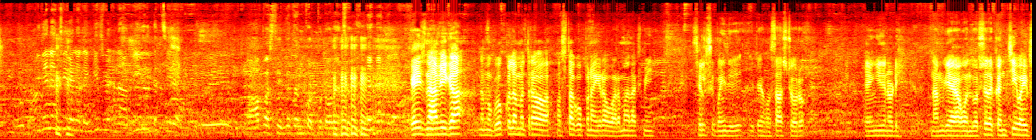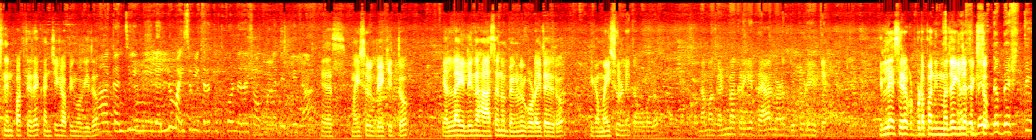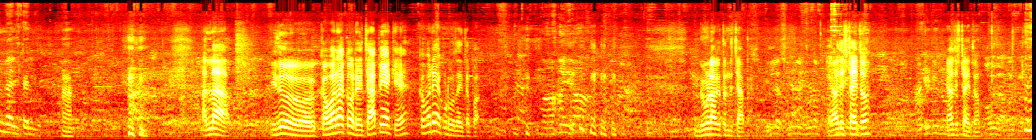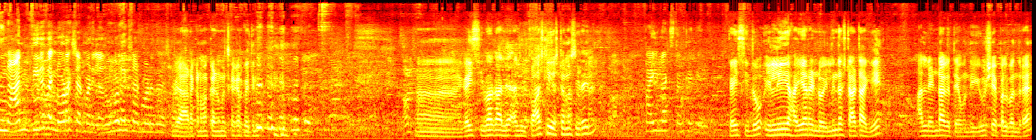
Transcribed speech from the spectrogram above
ವಾಪಸ್ ತಿಂದೆ ತಂದು ಕೊಟ್ಬಿಟ್ಟು ಗೈಸ್ ನಾವೀಗ ನಮ್ಮ ಗೋಕುಲಂ ಹತ್ರ ಹೊಸದಾಗಿ ಓಪನ್ ಆಗಿರೋ ವರಮಹಾಲಕ್ಷ್ಮಿ ಸಿಲ್ಕ್ಸ್ಗೆ ಬಂದಿದ್ದೀವಿ ಇದೆ ಹೊಸ ಸ್ಟೋರು ಹೆಂಗಿದೆ ನೋಡಿ. ನಮಗೆ ಒಂದು ವರ್ಷದ ಕಂಚಿ ವೈಬ್ಸ್ ನೆನಪಾಗ್ತಿದೆ. ಕಂಚಿ ಶಾಪಿಂಗ್ ಹೋಗಿದ್ದು. ಕಂಚಿ ಕಂಚಿಲಿ ಇಲ್ಲೆಲ್ಲೂ ಮೈಸೂರು ಈ ಥರ ಕುತ್ಕೊಂಡೆಲ್ಲ ಶಾಪ್ ಮಾಡೋದಿರ್ಲಿಲ್ಲ ಎಸ್ ಮೈಸೂರಿಗೆ ಬೇಕಿತ್ತು. ಎಲ್ಲ ಇಲ್ಲಿಂದ ಹಾಸನ ಬೆಂಗಳೂರು ಕೊಡೋಯ್ತಾ ಇದ್ರು. ಈಗ ಮೈಸೂರಲ್ಲೇ ತಗೋಬೋದು. ನಮ್ಮ ಗಂಡು ಮಕ್ಕಳಿಗೆ ಟ್ರಾವೆಲ್ ಮಾಡೋದು ದುಡ್ಡು ಉಳಿಯುತ್ತೆ. ಇಲ್ಲೇ ಸೀರೆ ಕೊಟ್ಬಿಡಪ್ಪ ನಿನ್ನ ಮದುವೆಗೆ ಇಲ್ಲೇ fix the best thing I tell you ಹಾಂ. ಅಲ್ಲ ಇದು ಕವರ್ ಹಾಕವ್ರೆ ಚಾಪಿ ಯಾಕೆ ಕವರೇ ಹಾಕ್ಬಿಡ್ಬೋದಾಯ್ತಪ್ಪ. ಧೂಳಾಗುತ್ತಂತೆ ಚಾಪೆ. ಯಾವ್ದು ಇಷ್ಟ ಆಯ್ತು ಯಾವ್ದು ಇಷ್ಟ ಆಯ್ತು ನಾನು ಸೀರಿಯಸ್ ಆಗಿ ನೋಡಕ್ ಸ್ಟಾರ್ಟ್ ಮಾಡಿಲ್ಲ. ನೋಡಕ್ ಸ್ಟಾರ್ಟ್ ಮಾಡಿದ್ರೆ ಅಷ್ಟೇ. ಬೇಡ ಕಣಮ್ಮ ಕಣ್ಣು ಮುಚ್ಕ ಕರ್ಕೊಯ್ತೀನಿ. ಗೈಸ್ ಇವಾಗ ಅಲ್ಲಿ ಅಲ್ಲಿ ಕಾಸ್ಟ್ಲಿ ಎಷ್ಟಮ್ಮ ಸೀರೆ ಇಲ್ಲಿ? ಫೈವ್ ಲ್ಯಾಕ್ಸ್ ತನಕ. ಗೈಸ್ ಇದು ಇಲ್ಲಿ ಹೈಯರ್ ಎಂಡು ಇಲ್ಲಿಂದ ಸ್ಟಾರ್ಟ್ ಆಗಿ ಅಲ್ಲಿ ಎಂಡ್ ಆಗುತ್ತೆ ಒಂದು ಯು ಶೇಪಲ್ಲಿ ಬಂದರೆ.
